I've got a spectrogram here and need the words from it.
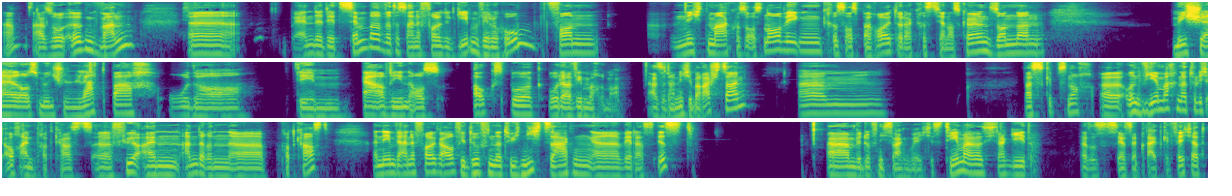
Ja, also irgendwann, äh, Ende Dezember, wird es eine Folge geben, Velo Home, von nicht Markus aus Norwegen, Chris aus Bayreuth oder Christian aus Köln, sondern Michael aus München-Ladbach oder dem Erwin aus Augsburg oder wem auch immer. Also da nicht überrascht sein. Ähm, was gibt's noch? Äh, und wir machen natürlich auch einen Podcast äh, für einen anderen äh, Podcast. Dann nehmen wir eine Folge auf. Wir dürfen natürlich nicht sagen, äh, wer das ist. Ähm, wir dürfen nicht sagen, welches Thema es da geht. Also es ist sehr, sehr breit gefächert.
